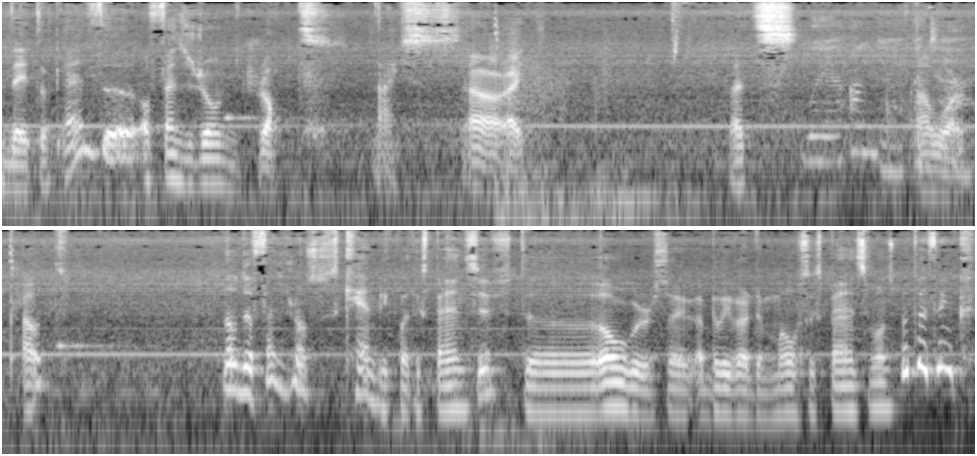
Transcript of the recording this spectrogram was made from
they took. And the offense drone dropped. Nice. Alright let's uh, warp out. Now the offense drones can be quite expensive. The ogres I, I, believe are the most expensive ones. But I think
